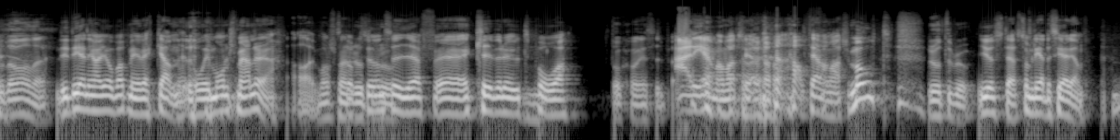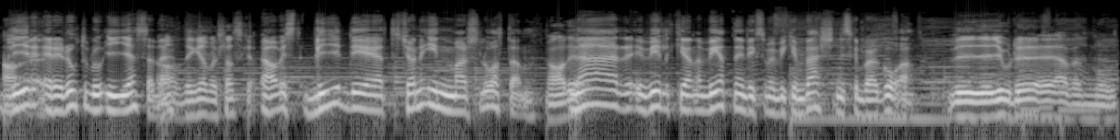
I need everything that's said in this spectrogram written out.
Goda vanor. Det är det ni har jobbat med i veckan. Och imorgon smäller det. Ja, imorgon smäller Stocksunds. IF eh, kliver ut på... Stockholms IP. Nej, det är hemmamatch. Alltid hemmamatch. Mot, Rotebro. just det, som leder serien. Blir, är det Rotebro IS eller? Ja, det är gamla klassiker. Ja visst, blir det, kör ni inmarschlåten? Ja, det är. När, i vilken, vet ni liksom i vilken vers ni ska börja gå? Vi gjorde det även mot,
